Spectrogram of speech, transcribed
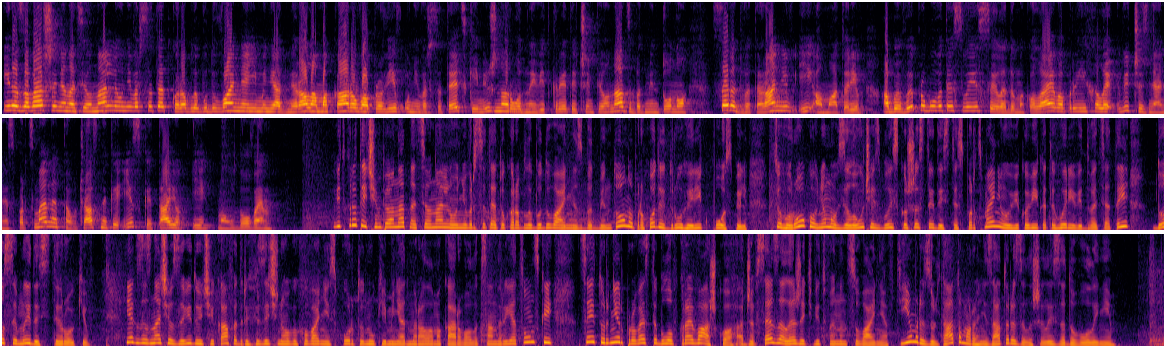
І на завершення Національний університет кораблебудування імені адмірала Макарова провів університетський міжнародний відкритий чемпіонат з бадмінтону серед ветеранів і аматорів. Аби випробувати свої сили до Миколаєва приїхали вітчизняні спортсмени та учасники із Китаю і Молдови. Відкритий чемпіонат Національного університету кораблебудування з бадмінтону проходить другий рік поспіль. Цього року в ньому взяло участь близько 60 спортсменів у віковій категорії від 20 до 70 років. Як зазначив завідуючий кафедри фізичного виховання і спорту НУК імені адмірала Макарова Олександр Яцунський, цей турнір провести було вкрай важко, адже все залежить від фінансування. Втім, результатом організатори залишились задоволені.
